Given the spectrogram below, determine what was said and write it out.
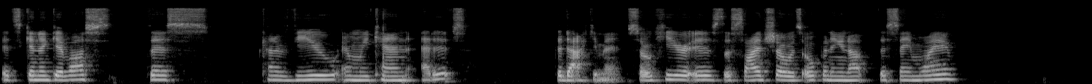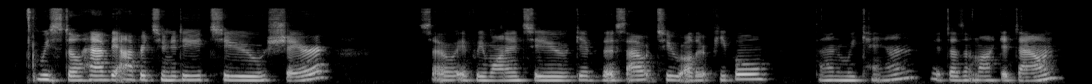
It's going to give us this kind of view and we can edit the document. So here is the slideshow. It's opening it up the same way. We still have the opportunity to share. So if we wanted to give this out to other people, then we can. It doesn't lock it down.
